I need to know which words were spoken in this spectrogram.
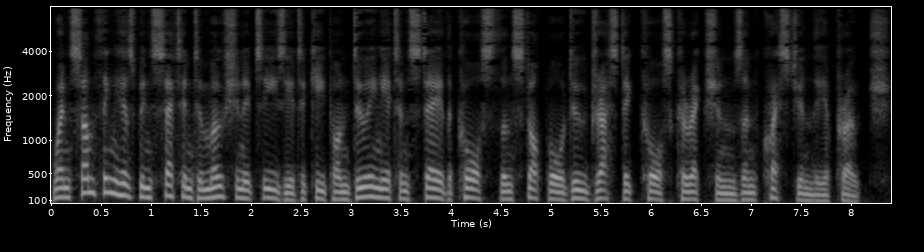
When something has been set into motion it's easier to keep on doing it and stay the course than stop or do drastic course corrections and question the approach.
